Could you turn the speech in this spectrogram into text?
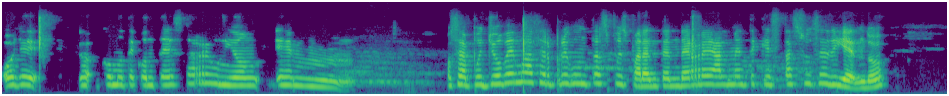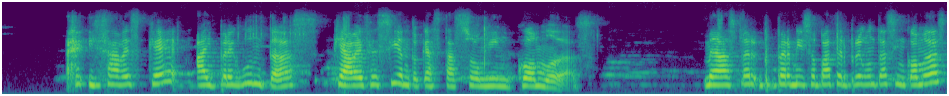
oye, como te conté esta reunión, em, o sea, pues yo vengo a hacer preguntas pues para entender realmente qué está sucediendo. Y sabes qué, hay preguntas que a veces siento que hasta son incómodas me das permiso para hacer preguntas incómodas.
